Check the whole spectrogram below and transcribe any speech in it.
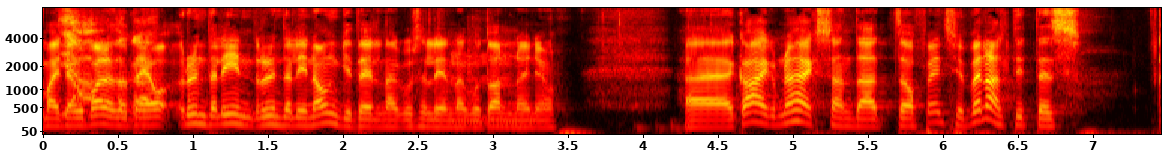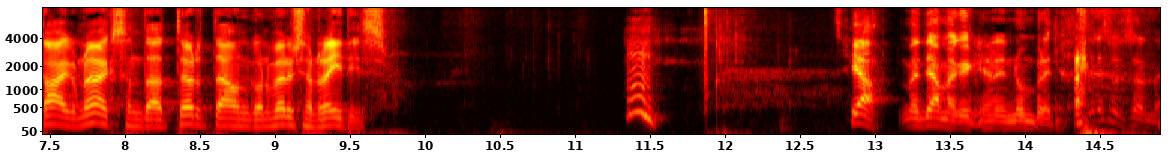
ma ei tea, kui palju aga- teie ründeliin, ründeliin ongi teil nagu selline, nagu ta on, on ju. kahekümne üheksandad offensive penaltites, kahekümne üheksandad third down conversion rate'is. ja me teame kõiki neid numbreid, selles suhtes on,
